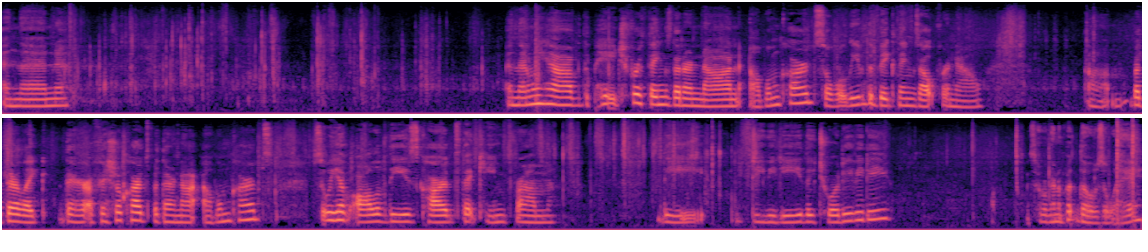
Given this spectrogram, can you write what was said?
And then And then we have the page for things that are non-album cards. So we'll leave the big things out for now. Um, but they're like, they're official cards, but they're not album cards. So we have all of these cards that came from the DVD, the tour DVD. So we're going to put those away.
